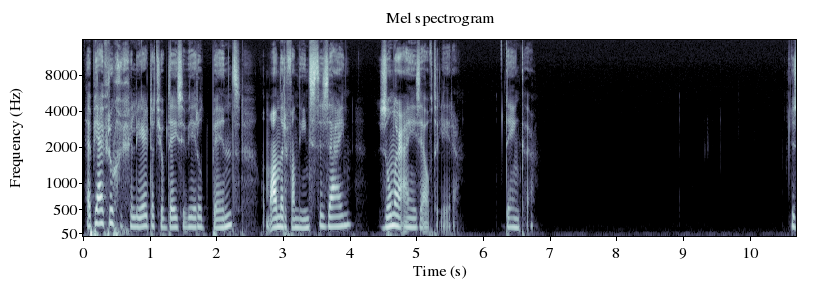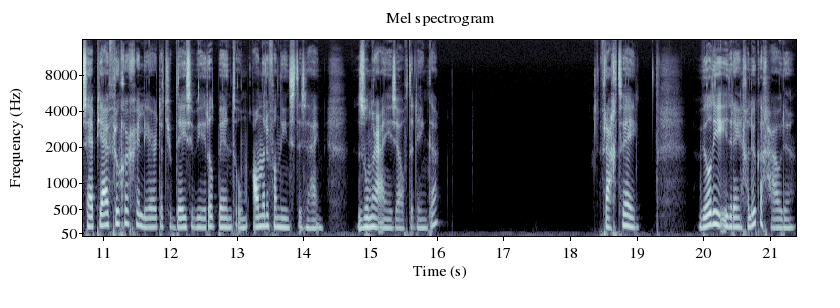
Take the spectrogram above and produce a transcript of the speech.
Heb jij vroeger geleerd dat je op deze wereld bent om anderen van dienst te zijn, zonder aan jezelf te leren? Denken. Dus heb jij vroeger geleerd dat je op deze wereld bent om anderen van dienst te zijn, zonder aan jezelf te denken? Vraag 2. Wilde je iedereen gelukkig houden?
